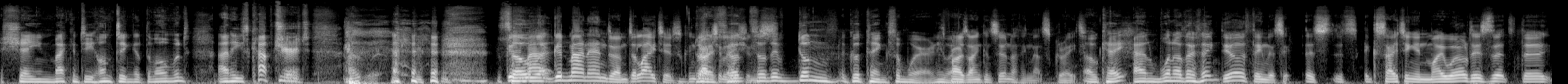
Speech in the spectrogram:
Shane McEntee hunting at the moment, and he's captured. Good, so, man, uh, good man, Enda. I'm delighted. right, Congratulations. so, so they've done a good thing somewhere, as far as I'm concerned, I think that's great. Okay, and one other thing. The other thing that's, that's, that's exciting in my world is that the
